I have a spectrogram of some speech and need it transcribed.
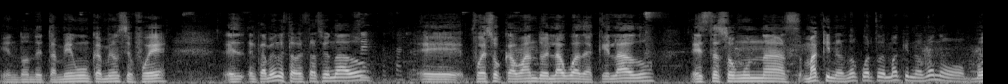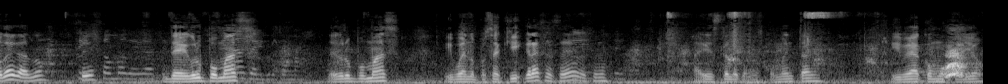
y en donde también un camión se fue. El, el camión estaba estacionado, Sí. Eh, fue socavando el agua de aquel lado. Estas son unas máquinas, ¿no? Cuarto de máquinas, bueno, bodegas, ¿no? Sí, son bodegas. De Grupo Más. del Grupo Más. De Grupo Más. Y bueno, pues aquí, gracias, ¿eh? Sí. Ahí está lo que nos comentan. Y vea cómo cayó.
